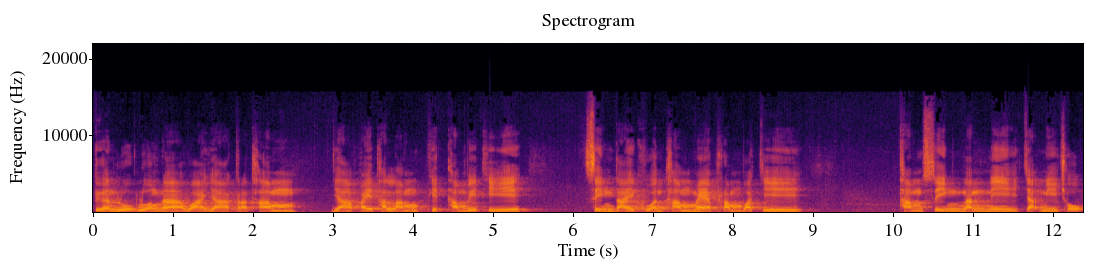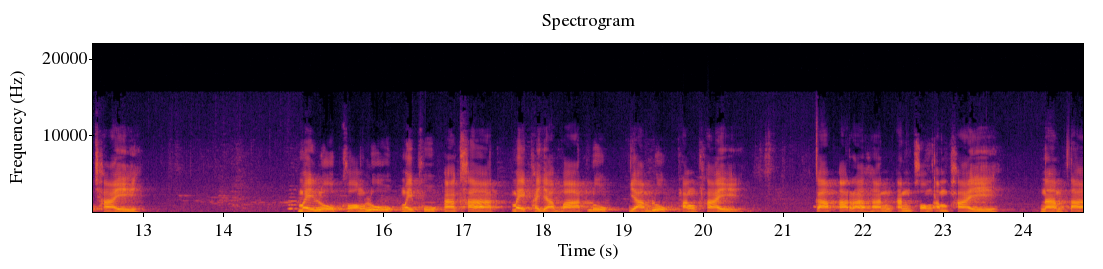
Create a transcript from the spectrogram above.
เตือนลูกล่วงหน้าว่าอย่ากระทำอย่าไปถลำผิดธรรมวิถี สิ่งใดควรทำแม่พร่ำวจีทำสิ่งนั่นนี่จะมีโชคชัย ไม่โลภของลูก ไม่ผูกอาฆาต ไม่พยาบาทลูก ยามลูกพลั้งไพร่กับอรหันต์อันผ่องอัมภัย น้ำตา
